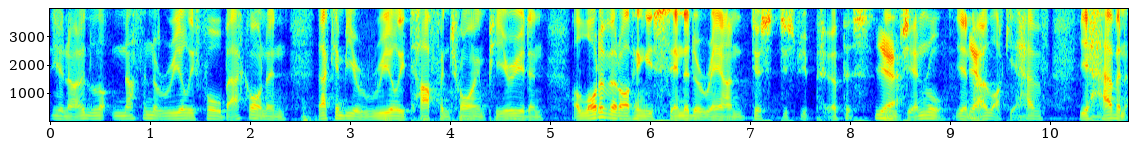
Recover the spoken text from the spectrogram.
you know, nothing to really fall back on, and that can be a really tough and trying period. And a lot of it, I think, is centered around just just your purpose yeah. in general. You know, yeah. like you have you have an,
